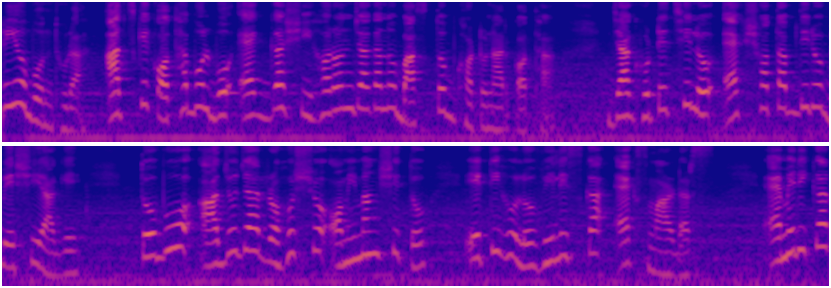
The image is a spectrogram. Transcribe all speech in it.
প্রিয় বন্ধুরা, আজকে কথা বলব একগা শিহরণ জাগানো বাস্তব ঘটনার কথা, যা ঘটেছিল এক শতাব্দীরও বেশি আগে। তবুও আজও যার রহস্য অমীমাংসিত, এটি হলো ভিলিস্কা অ্যাক্স মার্ডার্স। আমেরিকার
